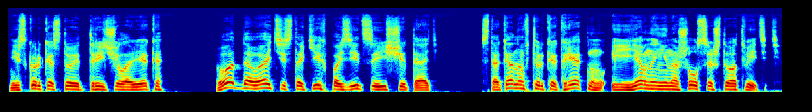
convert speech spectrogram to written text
И сколько стоит три человека? Вот давайте с таких позиций и считать. Стаканов только крякнул и явно не нашелся, что ответить.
